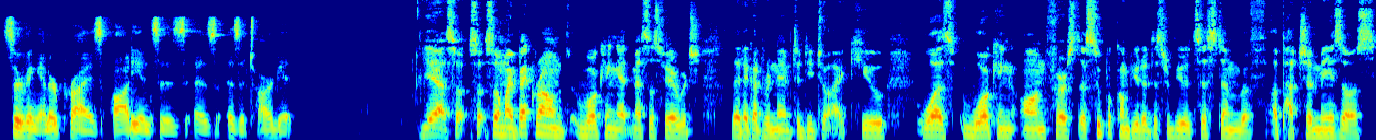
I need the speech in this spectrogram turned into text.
serving enterprise audiences as as a target? Yeah, so, so so my background working at Mesosphere, which later got renamed to D2IQ, was working on first a supercomputer distributed system with Apache Mesos,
